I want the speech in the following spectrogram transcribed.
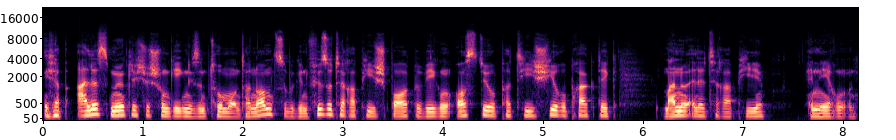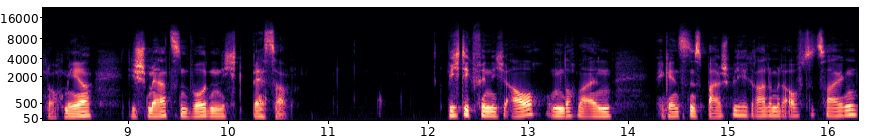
Ich habe alles Mögliche schon gegen die Symptome unternommen. Zu Beginn Physiotherapie, Sport, Bewegung, Osteopathie, Chiropraktik, manuelle Therapie, Ernährung und noch mehr. Die Schmerzen wurden nicht besser. Wichtig finde ich auch, um nochmal ein ergänzendes Beispiel hier gerade mit aufzuzeigen,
